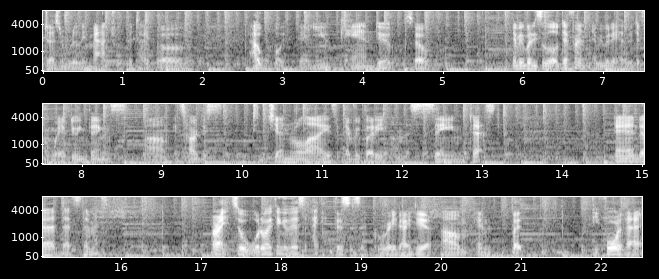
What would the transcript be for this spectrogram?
doesn't really match with the type of output that you can do. So everybody's a little different. Everybody has a different way of doing things. Um, it's hard to, to generalize everybody on the same test. And uh, that's their message. All right, so what do I think of this? I think this is a great idea. Um, and but before that,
